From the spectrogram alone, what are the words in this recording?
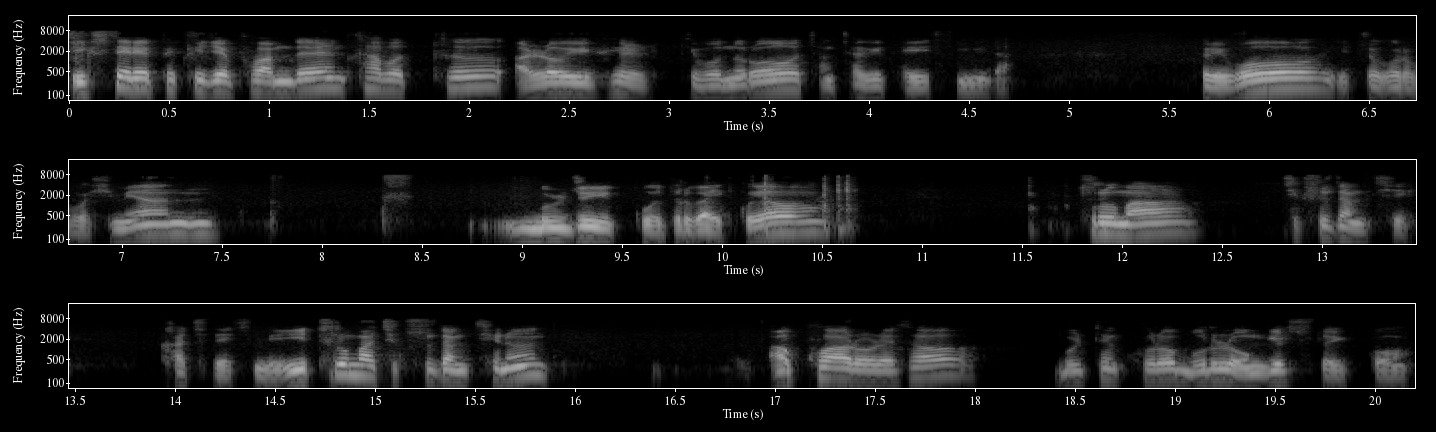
익스테리어 패키지에 포함된 타버트 알로이 휠 기본으로 장착이 되어 있습니다. 그리고 이쪽으로 보시면 물주 입구 들어가 있고요. 트루마 직수 장치 같이 되어 있습니다. 이 트루마 직수 장치는 아쿠아롤에서 물탱크로 물을 옮길 수도 있고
